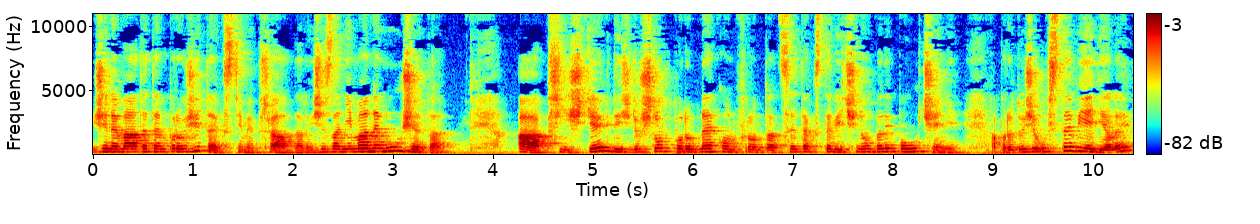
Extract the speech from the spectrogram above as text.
že nemáte ten prožitek s těmi přáteli, že za nima nemůžete. A příště, když došlo k podobné konfrontaci, tak jste většinou byli poučeni. A protože už jste věděli,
